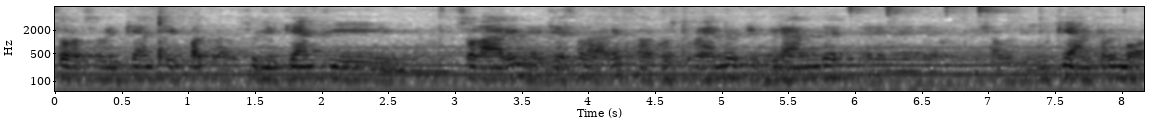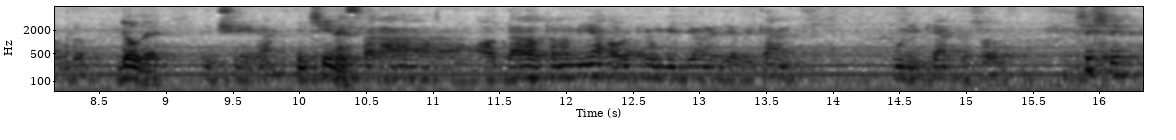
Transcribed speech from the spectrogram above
Solo sugli impianti, sugli impianti solari, energia solare, stanno costruendo il più grande eh, diciamo, impianto al mondo. Dove? In Cina. In Cina. Che sarà darà autonomia a oltre un milione di abitanti, un impianto solo. Sì, sì.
